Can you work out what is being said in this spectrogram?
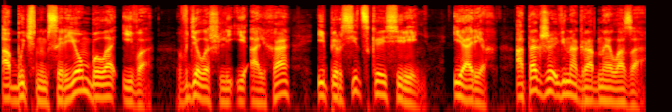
Обычным сырьем была ива – в дело шли и ольха, и персидская сирень, и орех, а также виноградная лоза.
